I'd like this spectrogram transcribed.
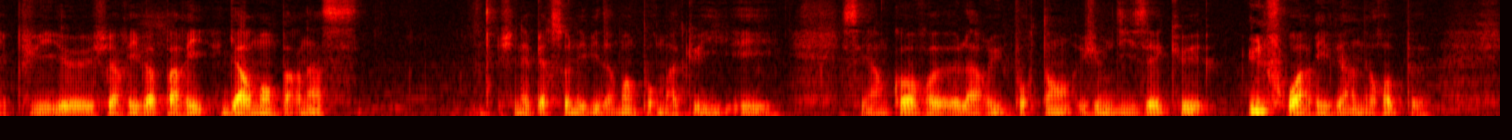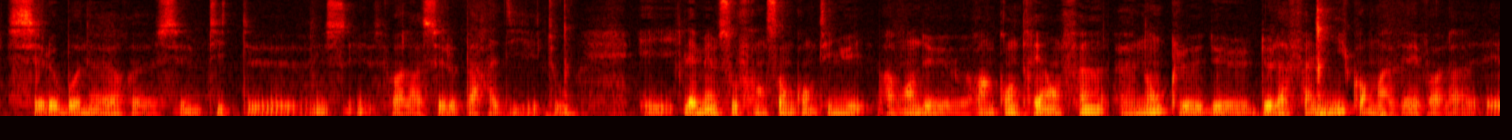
Et puis euh, j'arrive à Paris, gare Montparnasse. Je n'ai personne évidemment pour m'accueillir et c'est encore la rue. Pourtant, je me disais que une fois arrivé en Europe, c'est le bonheur, euh, c'est une petite, euh, voilà, c'est le paradis et tout. Et les mêmes souffrances ont continué avant de rencontrer enfin un oncle de, de la famille qu'on m'avait voilà euh,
